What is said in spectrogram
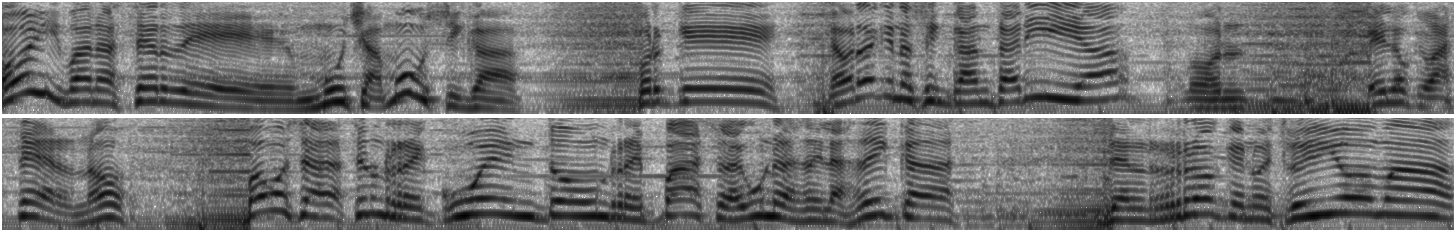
hoy van a ser de mucha música porque la verdad que nos encantaría, es lo que va a ser, ¿no? Vamos a hacer un recuento, un repaso de algunas de las décadas del rock en nuestro idioma.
